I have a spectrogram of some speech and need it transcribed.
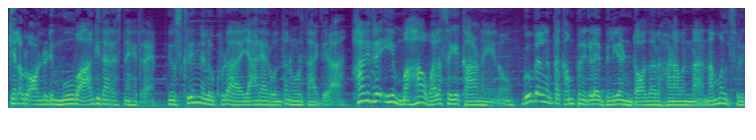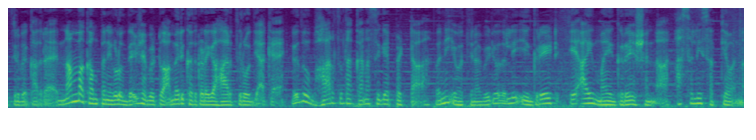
ಕೆಲವರು ಆಲ್ರೆಡಿ ಮೂವ್ ಆಗಿದ್ದಾರೆ ಸ್ನೇಹಿತರೆ. ನೀವು ಸ್ಕ್ರೀನ್ ಮೇಲೂ ಕೂಡ ಯಾರ್ಯಾರು ಅಂತ ನೋಡ್ತಾ ಇದ್ದೀರಾ. ಹಾಗಿದ್ರೆ ಈ ಮಹಾ ವಲಸೆಗೆ ಕಾರಣ ಏನು? ಗೂಗಲ್ ನಂತ ಕಂಪನಿಗಳೇ ಬಿಲಿಯನ್ ಡಾಲರ್ ಹಣವನ್ನ ನಮ್ಮಲ್ಲಿ ಸುರಿತಿರ್ಬೇಕಾದ್ರೆ ನಮ್ಮ ಕಂಪನಿಗಳು ದೇಶ ಬಿಟ್ಟು ಅಮೆರಿಕದ ಕಡೆಗೆ ಹಾರ್ತಿರೋದು ಯಾಕೆ? ಇದು ಭಾರತದ ಕನಸಿಗೆ ಪೆಟ್ಟ. ಬನ್ನಿ ಇವತ್ತಿನ ವಿಡಿಯೋದಲ್ಲಿ ಈ ಗ್ರೇಟ್ ಎ ಐ ಮೈಗ್ರೇಷನ್ನ ಅಸಲಿ ಸತ್ಯವನ್ನ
